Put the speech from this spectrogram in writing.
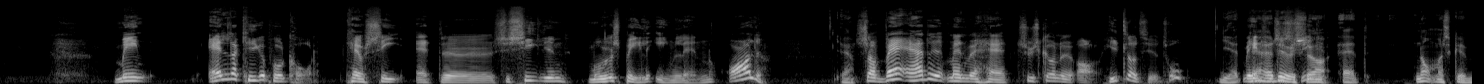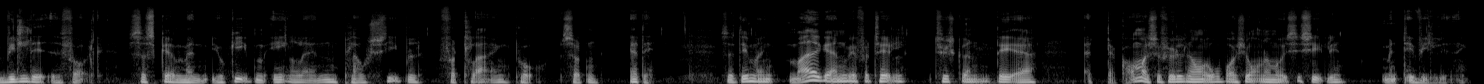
Men alle, der kigger på et kort, kan jo se, at øh, Sicilien må jo spille en eller anden rolle. Ja. Så hvad er det, man vil have tyskerne og Hitler til at tro? Ja, det er det jo så, at når man skal vildlede folk, så skal man jo give dem en eller anden plausibel forklaring på, sådan er det. Så det, man meget gerne vil fortælle tyskerne, det er, at der kommer selvfølgelig nogle operationer mod Sicilien, men det er vildledning.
